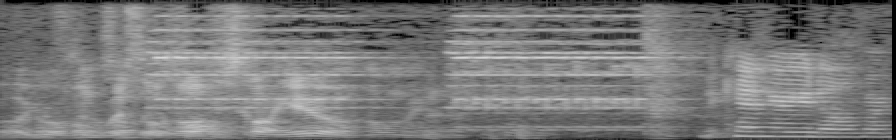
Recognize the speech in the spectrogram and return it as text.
Oh, your Rolls phone and sounds whistles. like a Oh, she's calling you. Oh my gosh. We can't hear you, Nilofer.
